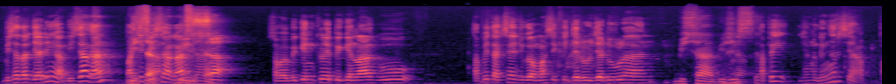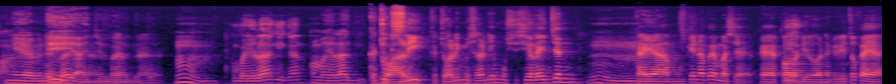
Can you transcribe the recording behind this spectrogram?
Bisa terjadi nggak? Bisa kan? Pasti Bisa, bisa, kan? Bisa. Sampai bikin klip, bikin lagu, tapi teksnya juga masih kejadul-jadulan. Bisa, bisa. Tapi yang denger siapa? Iya benar. Iya juga gitu. Hmm. Kembali lagi kan? Kembali lagi. Kecuali, kecuali misalnya dia musisi legend. Hmm. Kayak mungkin apa ya mas ya? Kayak kalau Iya. di luar negeri itu kayak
